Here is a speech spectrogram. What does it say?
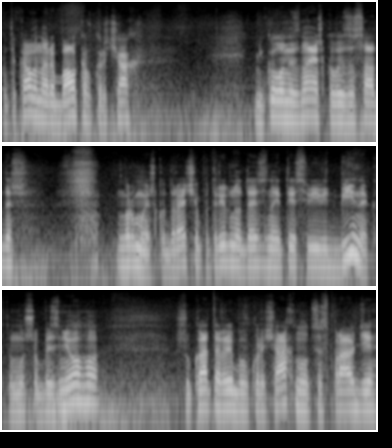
Отака вона рибалка в корчах. Ніколи не знаєш, коли засадиш мормишку. До речі, потрібно десь знайти свій відбійник, тому що без нього шукати рибу в корчах ну це справді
